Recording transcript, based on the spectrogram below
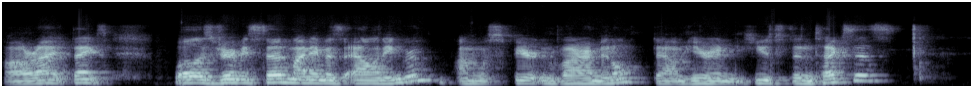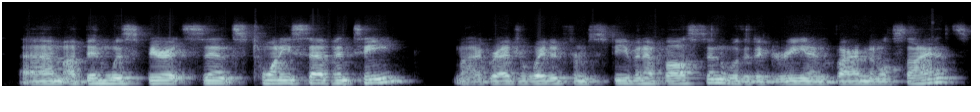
All right, thanks. Well, as Jeremy said, my name is Allen Ingram. I'm with Spirit Environmental down here in Houston, Texas. Um, I've been with Spirit since 2017. I graduated from Stephen F. Austin with a degree in environmental science.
